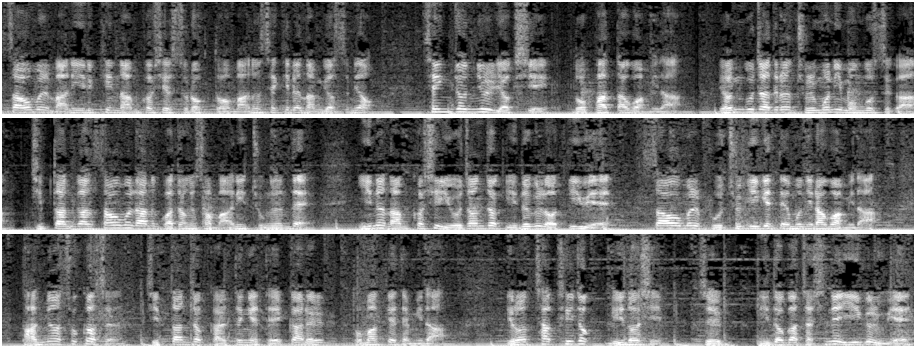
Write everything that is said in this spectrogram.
싸움을 많이 일으킨 암컷일수록 더 많은 새끼를 남겼으며 생존율 역시 높았다고 합니다. 연구자들은 줄무늬 몽고스가 집단 간 싸움을 하는 과정에서 많이 죽는데 이는 암컷이 유전적 이득을 얻기 위해 싸움을 부추기기 때문이라고 합니다. 반면 수컷은 집단적 갈등의 대가를 도맡게 됩니다. 이런 착취적 리더십, 즉 리더가 자신의 이익을 위해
